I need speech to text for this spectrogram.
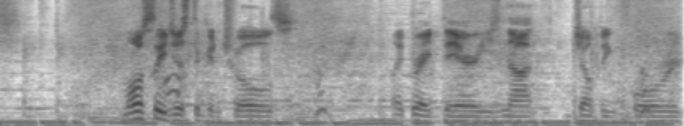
Mostly just the controls. Like right there, he's not jumping forward.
